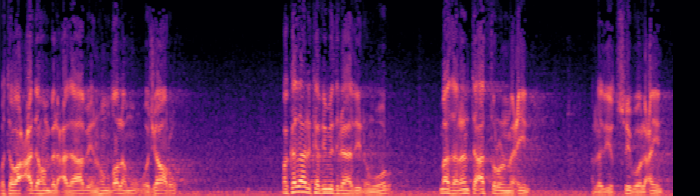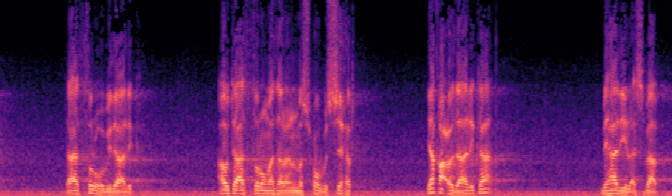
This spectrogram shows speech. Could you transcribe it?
وتوعدهم بالعذاب إنهم ظلموا وجاروا. فكذلك في مثل هذه الأمور مثلا تأثر المعين الذي تصيبه العين تأثره بذلك أو تأثر مثلا المسحور بالسحر يقع ذلك بهذه الأسباب.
